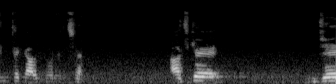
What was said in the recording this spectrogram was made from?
ইন্তেকাল করেছেন। আজকে যে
